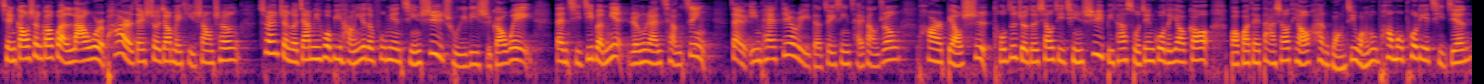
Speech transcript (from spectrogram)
前高盛高管拉乌尔帕尔在社交媒体上称，虽然整个加密货币行业的负面情绪处于历史高位，但其基本面仍然强劲。在与 Impact Theory 的最新采访中，帕尔表示，投资者的消极情绪比他所见过的要高，包括在大萧条和广际网络泡沫破裂期间。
